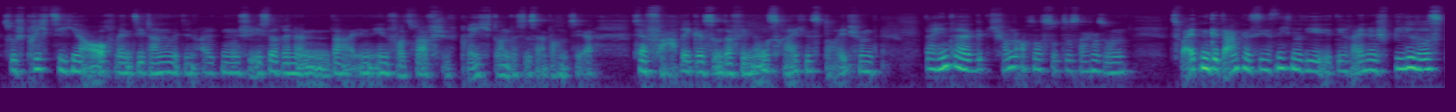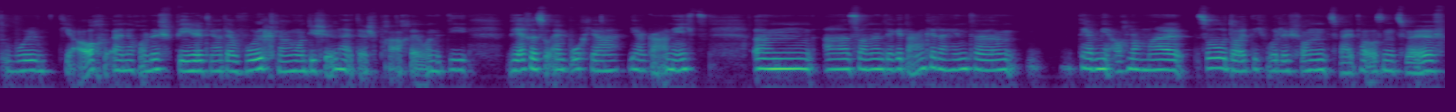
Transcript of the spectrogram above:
so spricht sie hier auch, wenn sie dann mit den alten Schleserinnen da in, in Vorzwaff spricht. Und das ist einfach ein sehr, sehr farbiges und erfindungsreiches Deutsch. Und dahinter gibt es schon auch noch sozusagen so einen zweiten Gedanken. Es ist jetzt nicht nur die, die reine Spiellust, obwohl die auch eine Rolle spielt, ja, der Wohlklang und die Schönheit der Sprache. Ohne die wäre so ein Buch ja, ja gar nichts. Ähm, äh, sondern der Gedanke dahinter, der mir auch nochmal so deutlich wurde, schon 2012,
